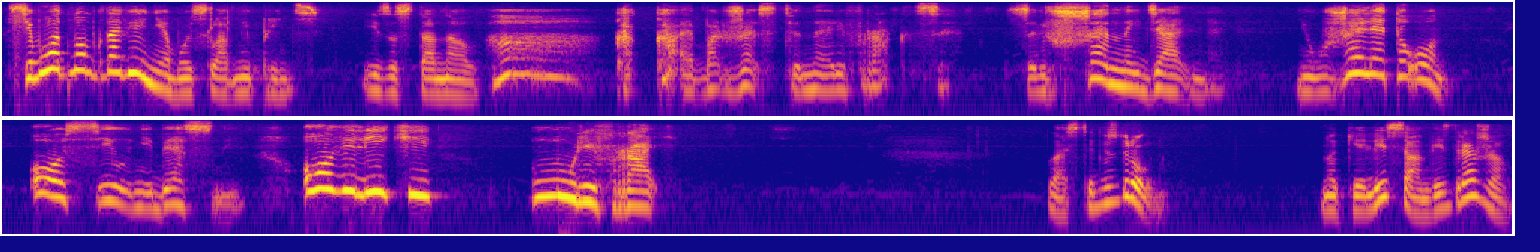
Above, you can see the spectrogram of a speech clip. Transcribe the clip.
Всего одно мгновение, мой славный принц!» и застонал. «А, какая божественная рефракция! Совершенно идеальная! Неужели это он? О, силы небесные! О, великий Мурифрай!» Ластик вздрогнул. Но Келли сам весь дрожал.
